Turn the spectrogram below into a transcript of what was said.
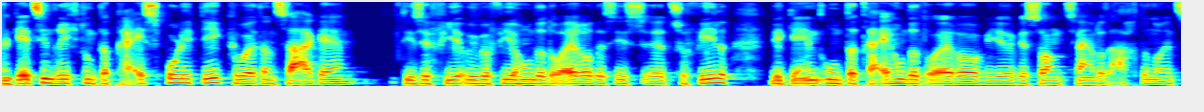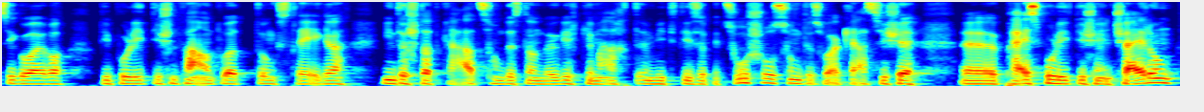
Dann geht es in Richtung der Preispolitik, wo ich dann sage, diese vier, über 400 Euro, das ist äh, zu viel. Wir gehen unter 300 Euro, wir, wir sagen 298 Euro. Die politischen Verantwortungsträger in der Stadt Graz haben das dann möglich gemacht mit dieser Bezuschussung. Das war eine klassische äh, preispolitische Entscheidung.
